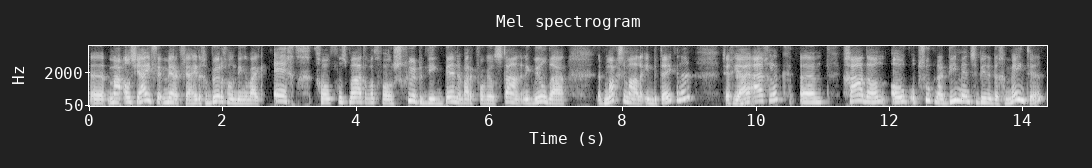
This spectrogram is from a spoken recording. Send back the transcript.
uh, maar als jij merkt, ja, hey, er gebeuren gewoon dingen waar ik echt gewoon voelsmatig wat gewoon schuurt met wie ik ben en waar ik voor wil staan. En ik wil daar het maximale in betekenen zeg jij eigenlijk, um, ga dan ook op zoek naar die mensen binnen de gemeente,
